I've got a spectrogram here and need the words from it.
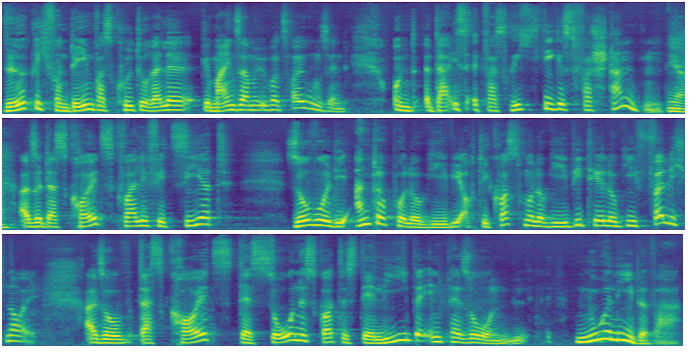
wirklich von dem, was kulturelle gemeinsame Überzeugungen sind. Und da ist etwas Richtiges verstanden. Ja. Also das Kreuz qualifiziert sowohl die Anthropologie wie auch die Kosmologie wie Theologie völlig neu. Also das Kreuz des Sohnes Gottes, der Liebe in Person, nur Liebe war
